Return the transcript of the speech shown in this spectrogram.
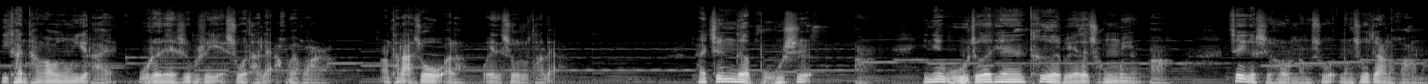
一看唐高宗一来，武则天是不是也说他俩坏话啊？啊，他俩说我了，我也得说说他俩。还真的不是啊，人家武则天特别的聪明啊，这个时候能说能说这样的话吗？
